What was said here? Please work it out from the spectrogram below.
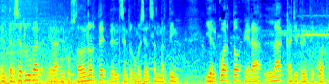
El tercer lugar era el costado norte del Centro Comercial San Martín y el cuarto era la calle 34.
